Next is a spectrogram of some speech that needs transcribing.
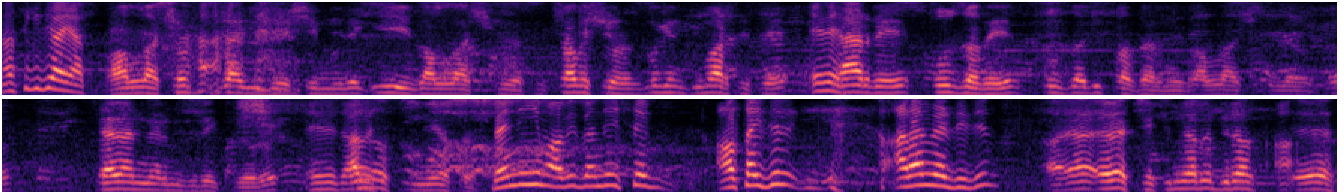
Nasıl gidiyor hayat? Allah çok güzel gidiyor şimdilik. İyiyiz Allah'a şükür olsun. Çalışıyoruz. Bugün cumartesi. Evet. Neredeyiz? Tuzla'dayız. Tuzla Bit Pazarı'ndayız Allah'a şükürler olsun. Sevenlerimizi bekliyoruz. Evet Sen abi. nasılsın Nihat'ım? Ben de iyiyim abi. Ben de işte 6 aydır ara verdiydim. Evet çekimlerde biraz evet,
